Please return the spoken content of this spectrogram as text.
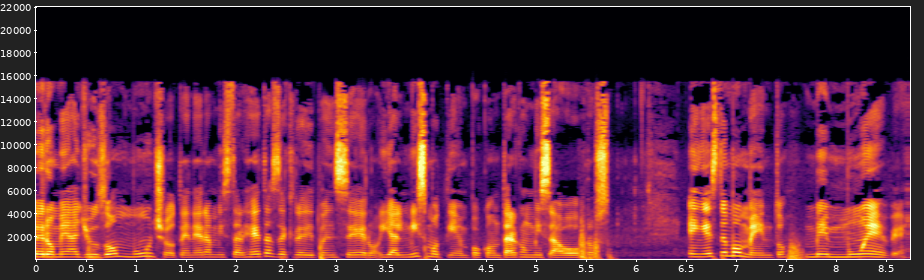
pero me ayudó mucho tener a mis tarjetas de crédito en cero y al mismo tiempo contar con mis ahorros. En este momento me mueve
